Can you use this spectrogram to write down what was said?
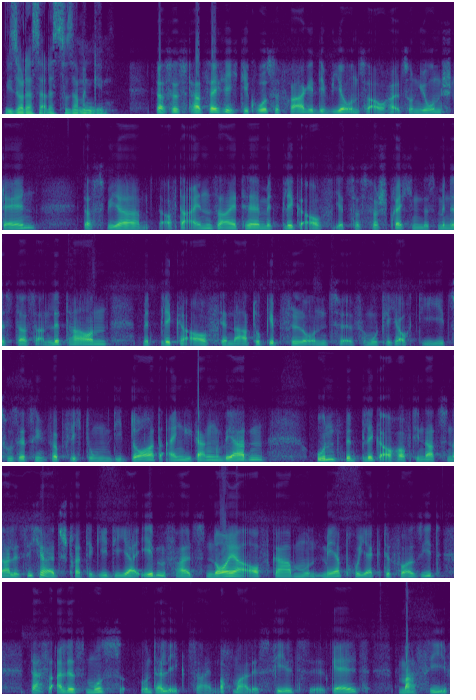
Wie soll das alles zusammengehen? Das ist tatsächlich die große Frage, die wir uns auch als Union stellen dass wir auf der einen Seite mit Blick auf jetzt das Versprechen des Ministers an Litauen, mit Blick auf den NATO-Gipfel und äh, vermutlich auch die zusätzlichen Verpflichtungen, die dort eingegangen werden und mit Blick auch auf die nationale Sicherheitsstrategie, die ja ebenfalls neue Aufgaben und mehr Projekte vorsieht, das alles muss unterlegt sein. Nochmal, es fehlt äh, Geld massiv.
